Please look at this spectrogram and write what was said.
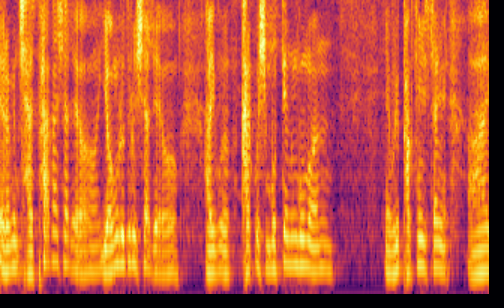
여러분 잘 파악하셔야 돼요. 영으로 들으셔야 돼요. 아이고, 갈 곳이 못 되는구먼. 예, 우리 박준희 집사님, 아,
